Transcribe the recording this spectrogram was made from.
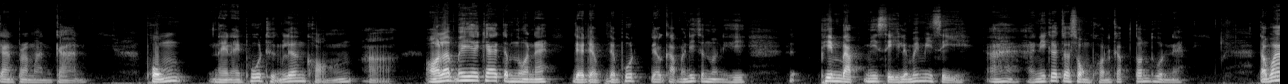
การประมาณการ ผมไหนๆพูดถึงเรื่องของอ๋อแล้วไม่ใช่แค่จำนวนนะ เดี๋ยวเดี๋ยวเดี๋ยวพูดเดี๋ยวกลับมาที่จำนวนอีกที พิมพ์แบบมีสีหรือไม่มีสีอ่าอันนี้ก็จะส่งผลกับต้นทุนนะแต่ว่า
